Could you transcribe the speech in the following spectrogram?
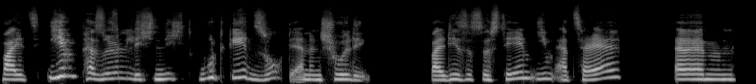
weil es ihm persönlich nicht gut geht, sucht er einen Schuldigen. Weil dieses System ihm erzählt, ähm,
